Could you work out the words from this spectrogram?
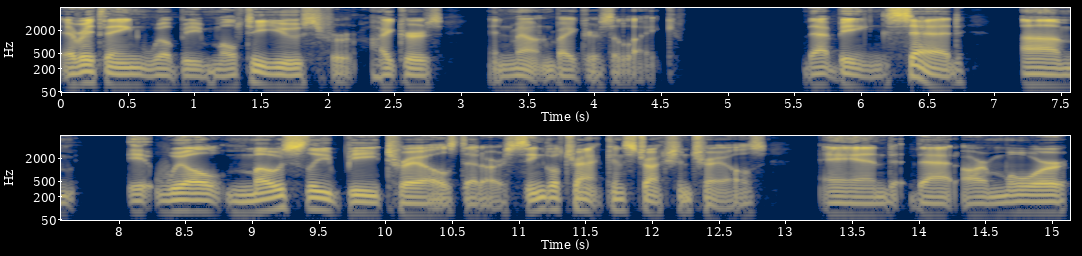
Everything will be multi use for hikers and mountain bikers alike. That being said, um, it will mostly be trails that are single track construction trails and that are more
